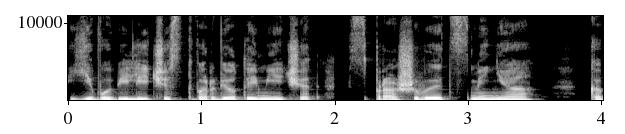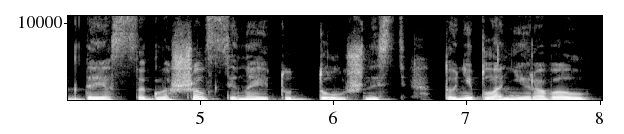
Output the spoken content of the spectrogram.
«Его Величество рвет и мечет, спрашивает с меня. Когда я соглашался на эту должность, то не планировал».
